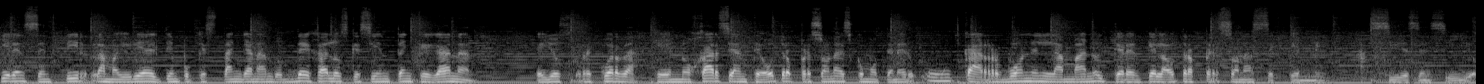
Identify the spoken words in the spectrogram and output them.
quieren sentir la mayoría del tiempo que están ganando. Déjalos que sientan que ganan. Ellos recuerda que enojarse ante otra persona es como tener un carbón en la mano y querer que la otra persona se queme. Así de sencillo.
